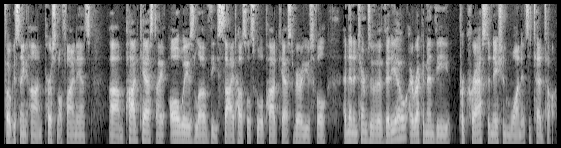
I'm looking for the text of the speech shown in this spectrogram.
focusing on personal finance. Um, podcast, I always love the Side Hustle School podcast, very useful. And then in terms of a video, I recommend the Procrastination One. It's a TED Talk.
